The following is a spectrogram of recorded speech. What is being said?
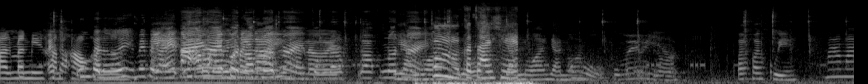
มันมันมีคันขาวอุ้มไปเลย ไม่เป็นไรตายเลยปลดล็อกรถหน่อยเลยล็อกรถหน่อยอืมกระจายเคสอย่านัวอย่านัโอ้วโหกูไม่มีรถค่อยๆคุยมามา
